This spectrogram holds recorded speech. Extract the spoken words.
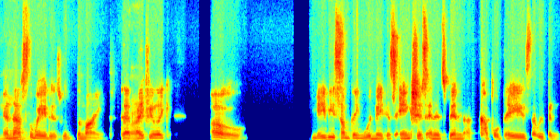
Mm. And that's the mm. way it is with the mind. That right. I feel like, oh, maybe something would make us anxious and it's been a couple days that we've been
